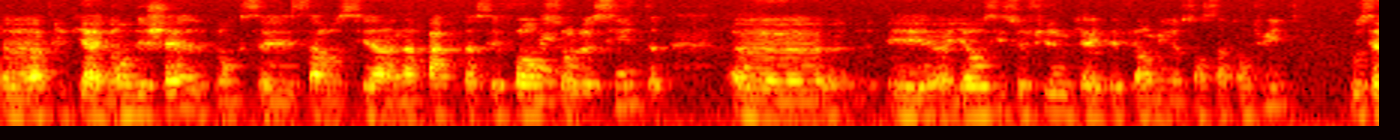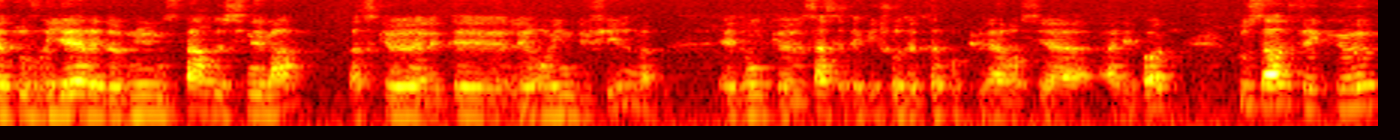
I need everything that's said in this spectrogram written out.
euh, appliqué à grande échelle. Donc ça a aussi un impact assez fort sur le site. Euh, et il y a aussi ce film qui a été fait en 1958 où cette ouvrière est devenue une star de cinéma parce qu'elle était l'héroïne du film. Et donc ça, c'était quelque chose de très populaire aussi à, à l'époque. Tout ça fait que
